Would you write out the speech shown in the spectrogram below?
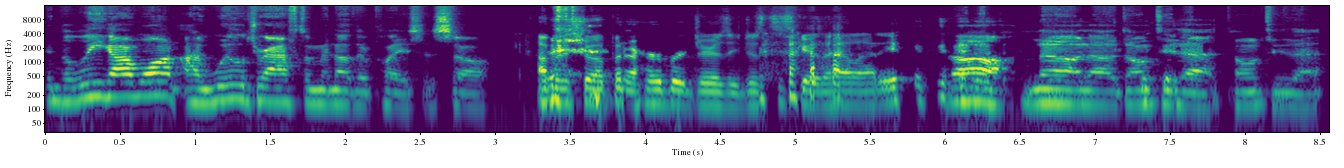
in the league I want, I will draft him in other places. So I'm gonna show up in a Herbert jersey just to scare the hell out of you. oh no, no, don't do that. Don't do that.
